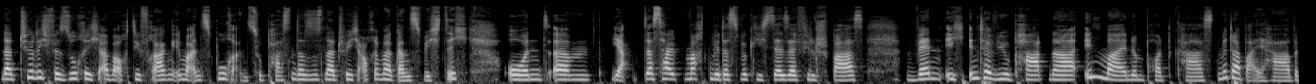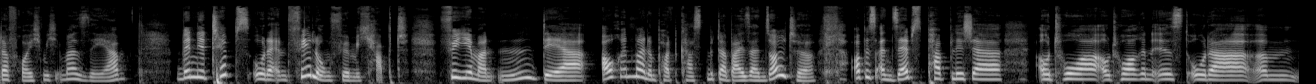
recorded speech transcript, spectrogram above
Natürlich versuche ich aber auch die Fragen immer ans Buch anzupassen. Das ist natürlich auch immer ganz wichtig. Und ähm, ja, deshalb macht mir das wirklich sehr, sehr viel Spaß, wenn ich Interviewpartner in meinem Podcast mit dabei habe. Da freue ich mich immer sehr. Wenn ihr Tipps oder Empfehlungen für mich habt, für jemanden, der auch in meinem Podcast mit dabei sein sollte, ob es ein Selbstpublisher, Autor, Autorin ist oder ähm,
